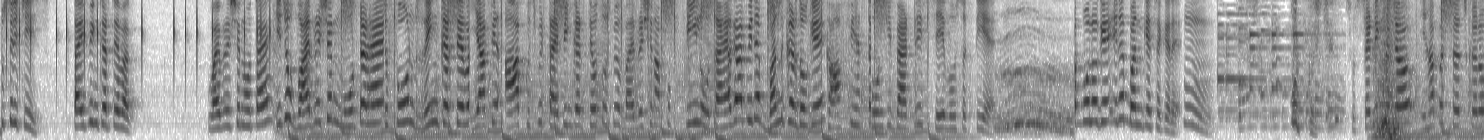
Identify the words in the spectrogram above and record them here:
दूसरी चीज़ टाइपिंग करते वक्त। वाइब्रेशन होता है। ये जो वाइब्रेशन मोटर है जो फ़ोन रिंग करते वक्त या फिर आप कुछ भी टाइपिंग करते हो तो उसमें वाइब्रेशन आपको फील होता है। अगर आप इन्हें बंद कर दोगे काफ़ी हद तक फ़ोन की बैटरी सेव हो सकती है। अब बोलोगे इन्हें बंद कैसे करें? सो सेटिंग में जाओ यहाँ पर सर्च करो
